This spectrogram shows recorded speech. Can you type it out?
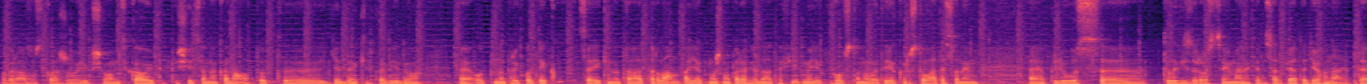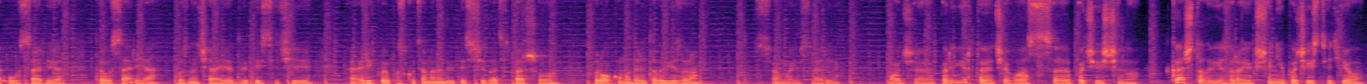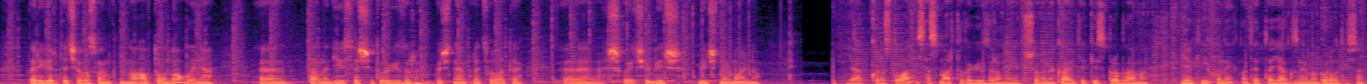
Одразу скажу, якщо вам цікаво, підпишіться на канал. Тут е, є декілька відео. Е, От, наприклад, як цей кінотеатр Лампа, як можна переглядати фільми, як його встановити, як користуватися ним. Е, Плюс е, телевізор, ось це у мене 55 діагональ, ТУ серія. ТУ серія позначає 2000 е, рік випуску. Це в мене 2021 року модель телевізора з сьомої серії. Отже, перевірте, чи у вас е, почищено кеш телевізора. Якщо ні, почистіть його. Перевірте, чи у вас вимкнено автооновлення. Е, Та надіюся, що телевізор почне працювати е, швидше, більш, більш нормально. Як користуватися смарт-телевізорами, якщо виникають якісь проблеми, як їх уникнути та як з ними боротися.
